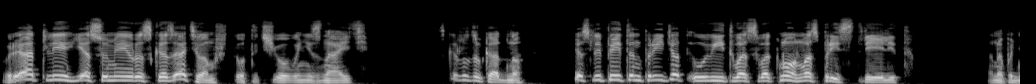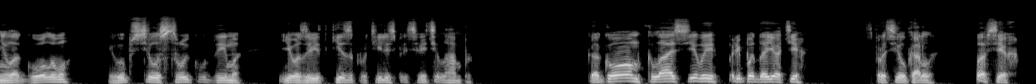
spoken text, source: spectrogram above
вряд ли я сумею рассказать вам что-то, чего вы не знаете. Скажу только одно. Если Пейтон придет и увидит вас в окно, он вас пристрелит». Она подняла голову и выпустила струйку дыма. Его завитки закрутились при свете лампы. — В каком классе вы преподаете? — спросил Карл. — Во всех.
